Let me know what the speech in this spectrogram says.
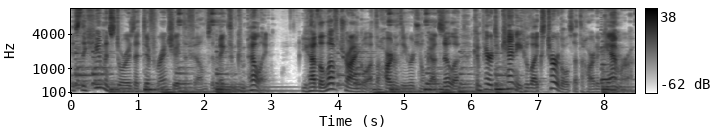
it's the human stories that differentiate the films and make them compelling. You have the love triangle at the heart of the original Godzilla, compared to Kenny who likes turtles at the heart of Gamera.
